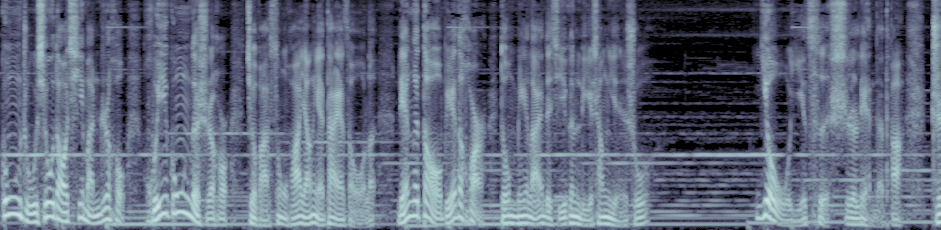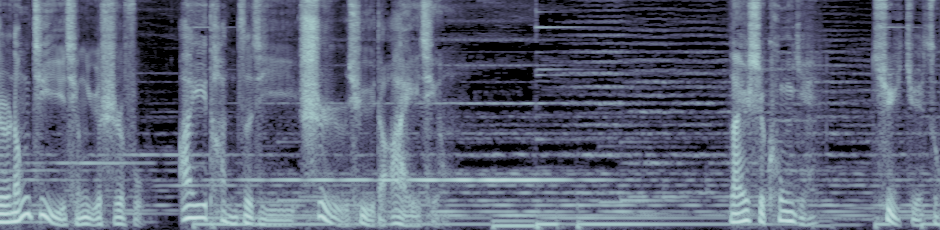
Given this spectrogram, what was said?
公主修道期满之后回宫的时候，就把宋华阳也带走了，连个道别的话都没来得及跟李商隐说。又一次失恋的他，只能寄情于师父，哀叹自己逝去的爱情。来世空言，去绝踪。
